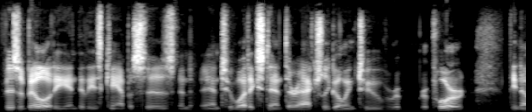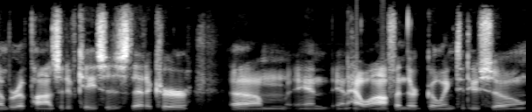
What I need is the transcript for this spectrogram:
visibility into these campuses and, and to what extent they're actually going to re- report the number of positive cases that occur um, and and how often they're going to do so.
